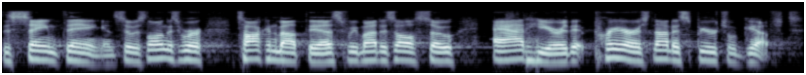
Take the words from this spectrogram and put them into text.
The same thing. And so, as long as we're talking about this, we might as also add here that prayer is not a spiritual gift.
